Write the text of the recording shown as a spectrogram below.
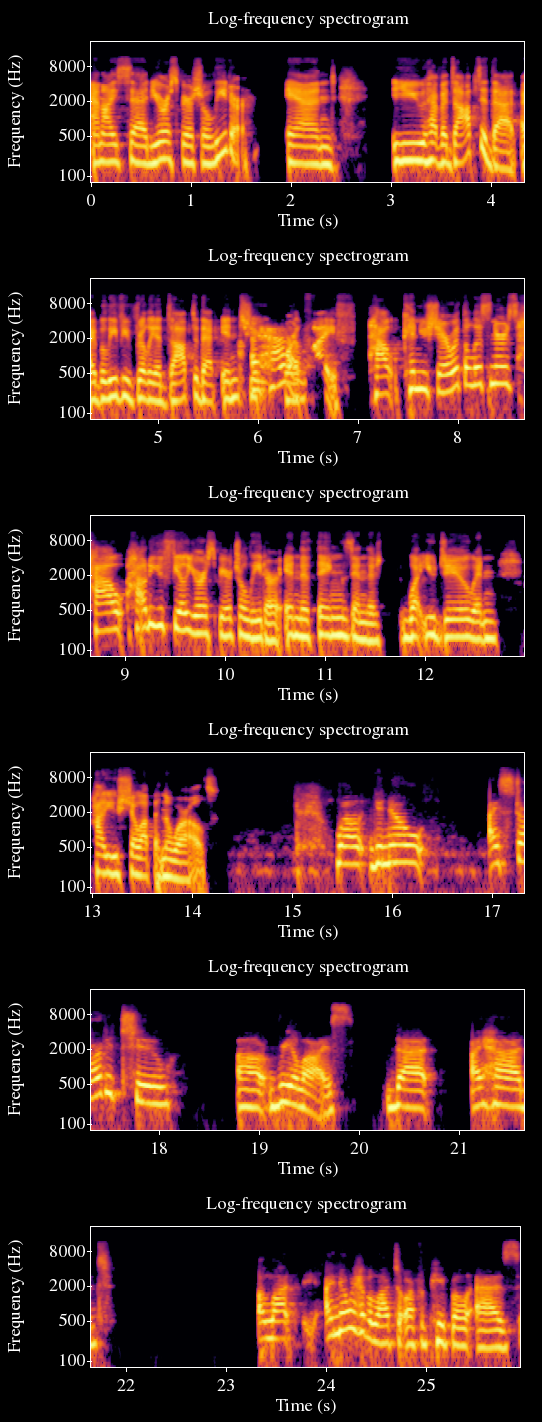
And I said, You're a spiritual leader. And you have adopted that. I believe you've really adopted that into your life. How can you share with the listeners how how do you feel you're a spiritual leader in the things and the what you do and how you show up in the world? Well, you know, I started to uh, realize that I had a lot i know i have a lot to offer people as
